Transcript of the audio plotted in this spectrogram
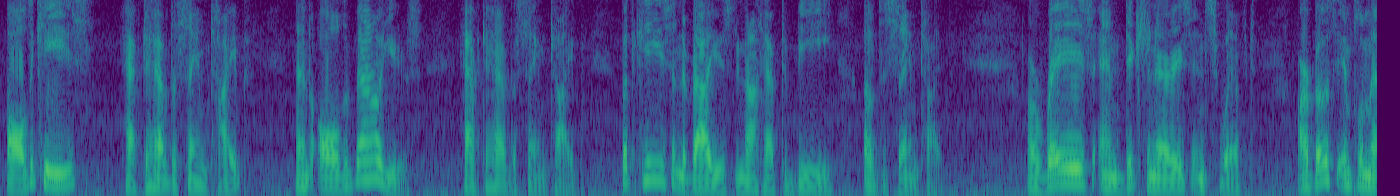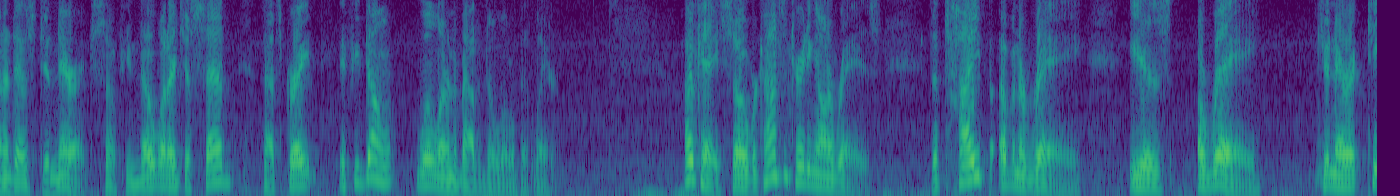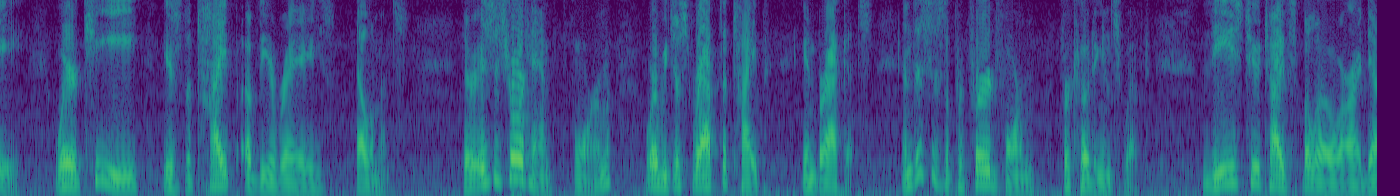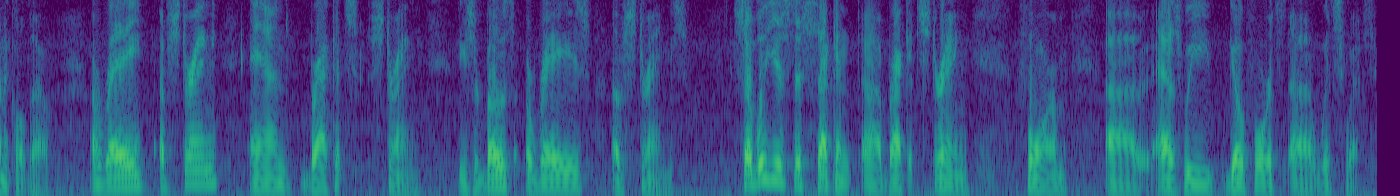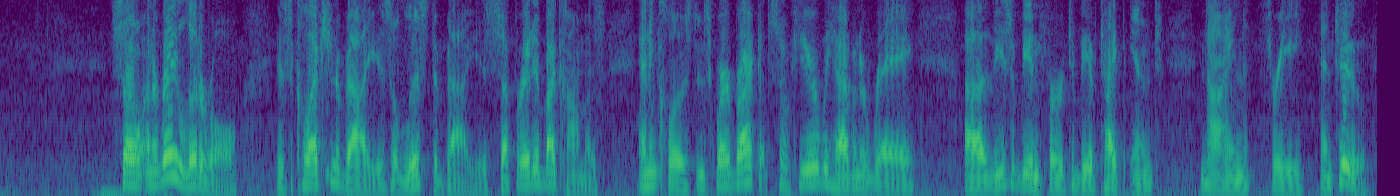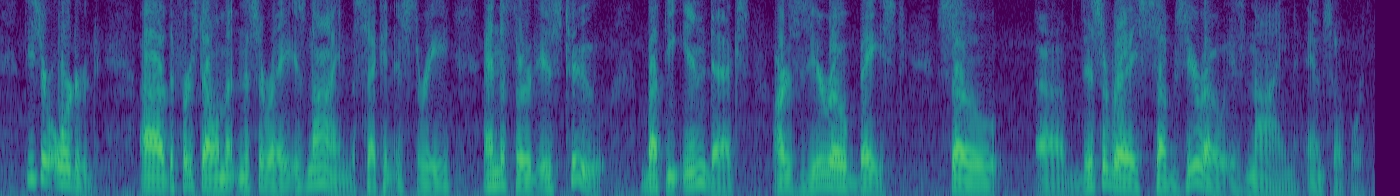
All the keys have to have the same type, and all the values have to have the same type, but the keys and the values do not have to be of the same type. Arrays and dictionaries in Swift are both implemented as generics, so if you know what I just said, that's great. If you don't, we'll learn about it a little bit later. Okay, so we're concentrating on arrays. The type of an array is array generic T, where T is the type of the array's elements. There is a shorthand form where we just wrap the type in brackets, and this is the preferred form for coding in Swift. These two types below are identical though, array of string and brackets string. These are both arrays of strings. So we'll use this second uh, bracket string form uh, as we go forth uh, with Swift. So an array literal is a collection of values, a list of values, separated by commas and enclosed in square brackets. So here we have an array. Uh, these would be inferred to be of type int, 9, 3, and 2. These are ordered. Uh, the first element in this array is 9, the second is 3, and the third is 2 but the index are zero based. So uh, this array sub zero is 9 and so forth.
